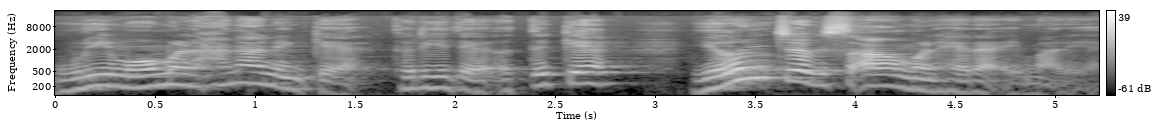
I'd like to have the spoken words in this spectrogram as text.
우리 몸을 하나님께 드리되 어떻게 영적 싸움을 해라 이 말이에요.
